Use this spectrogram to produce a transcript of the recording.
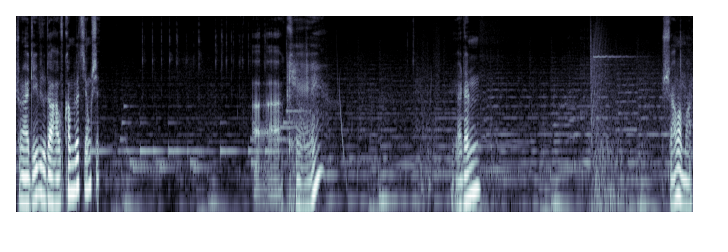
Schon eine Idee, wie du da raufkommen willst, Jungchen? Okay. Ja, dann... Schauen wir mal.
